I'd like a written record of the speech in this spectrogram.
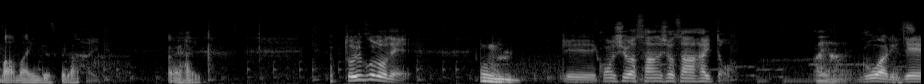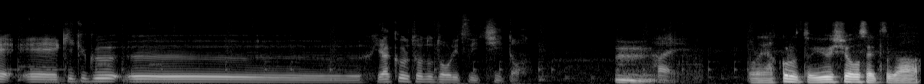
まあまあいいんですけど。ははいいはい。ということで、う。うんん。えー今週は3勝3敗とはいはい。5割で、えー結局ヤクルトと同率1位と、うん。はい、これ、ヤクルト優勝説が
